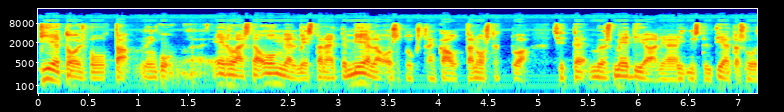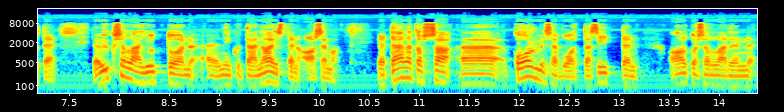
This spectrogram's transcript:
tietoisuutta niin kuin erilaisista ongelmista näiden mielenosoitusten kautta nostettua sitten myös mediaan ja ihmisten tietoisuuteen. Ja yksi sellainen juttu on niin kuin tämä naisten asema. Ja täällä tuossa kolmisen vuotta sitten alkoi sellainen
